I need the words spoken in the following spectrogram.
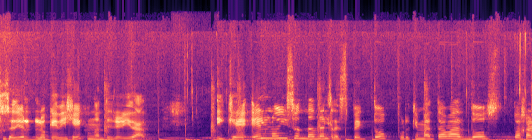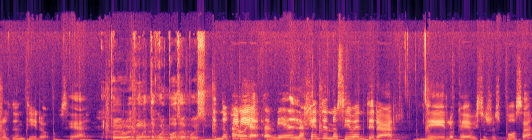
sucedió lo que dije con anterioridad y que él no hizo nada al respecto porque mataba a dos pájaros de un tiro. O sea, Pero es muerte culposa, pues. no quería. Ahora también- La gente no se iba a enterar de lo que había visto su esposa,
